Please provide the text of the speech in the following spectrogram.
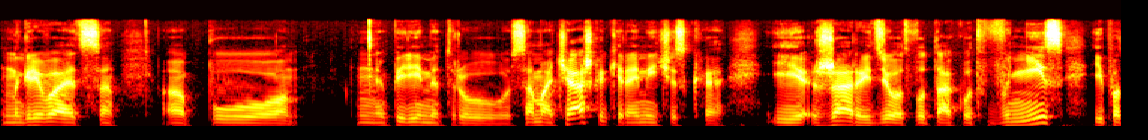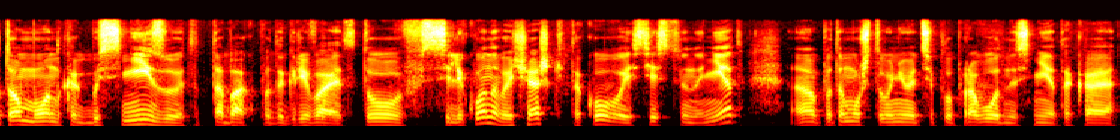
нагревается по периметру сама чашка керамическая, и жар идет вот так вот вниз, и потом он как бы снизу этот табак подогревает, то в силиконовой чашке такого, естественно, нет, потому что у нее теплопроводность не такая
